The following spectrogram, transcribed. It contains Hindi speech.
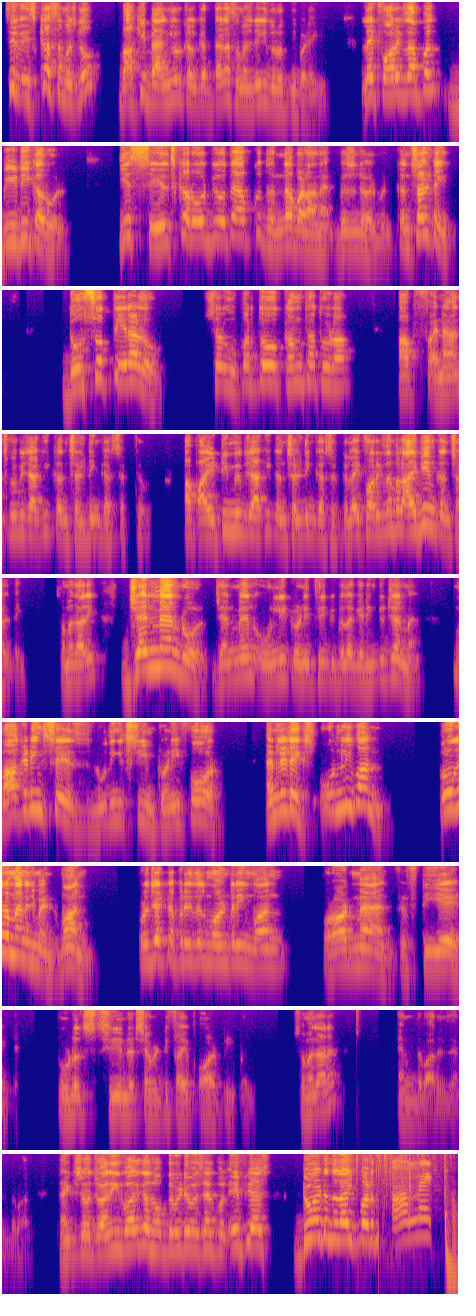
सिर्फ़ इसका समझ लो, बाकी बैंगलोर कलकत्ता का समझने की ज़रूरत नहीं पड़ेगी। लाइक फॉर एग्ज़ाम्पल बीडी का रोल ये सेल्स का रोल भी होता है, आपको धंधा बढ़ाना है बिज़नेस डेवलपमेंट कंसल्टिंग 213 लोग। सर ऊपर तो कम था थोड़ा। आप फाइनेंस में भी जाके कंसल्टिंग कर सकते हो। आप आईटी में भी जाके कंसल्टिंग कर सकते हो। Like for example IBM consulting समझ आ रही? Genman role genman only 23 people are getting to genman Marketing sales, losing its team, 24. Analytics, only one. Program management, one. Project appraisal monitoring, one. Fraud man, 58. Total 375 odd people. Samajh aa Ahmedabad is Ahmedabad. Thank you so much for joining. Hope the video was helpful. If yes, do it in the like button.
